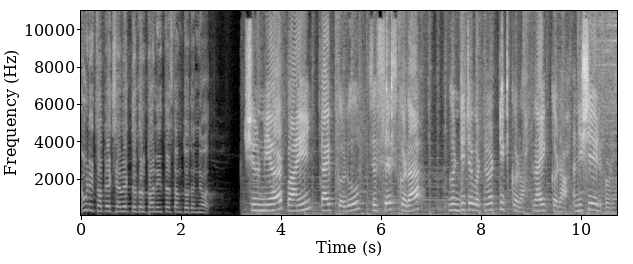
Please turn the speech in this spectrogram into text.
एवढीच अपेक्षा व्यक्त करतो आणि इथंच थांबतो. धन्यवाद. शून्य पाईन टाईप करू सक्सेस करा घंटीच्या बटनावर टिक करा लाईक करा आणि शेअर करा.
